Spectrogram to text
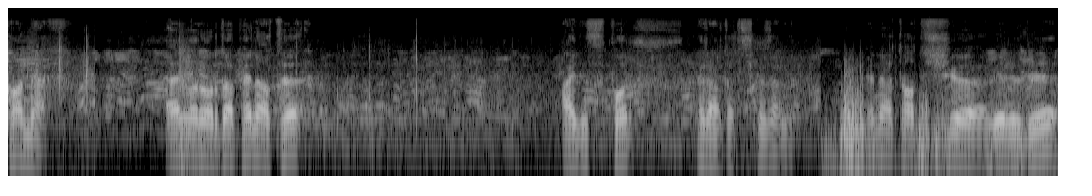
Korner. El var orada penaltı. Aydın Spor penaltı atışı kazandı. Penaltı atışı verildi.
